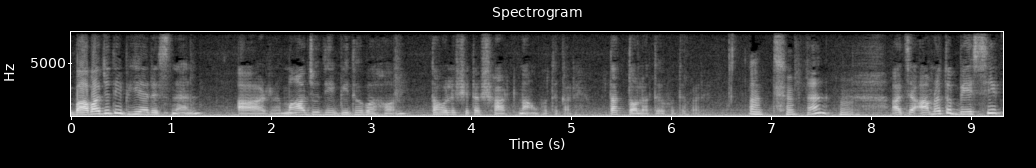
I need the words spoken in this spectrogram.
বাবা যদি ভিআরএস নেন আর মা যদি বিধবা হন তাহলে সেটা ষাট নাও হতে পারে তার তলাতেও হতে পারে। আচ্ছা। হ্যাঁ। আচ্ছা আমরা তো বেসিক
